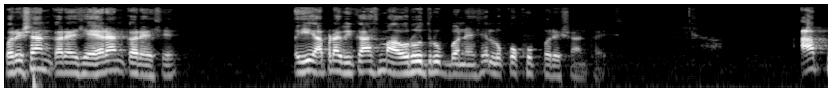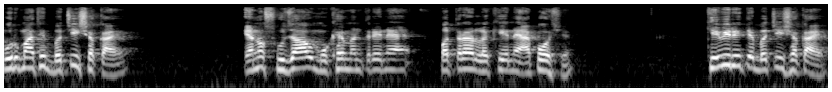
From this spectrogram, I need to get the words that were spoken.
પરેશાન કરે છે, હેરાન કરે છે. એ આપણા વિકાસમાં અવરોધરૂપ બને છે, લોકો ખૂબ પરેશાન થાય છે. આ પૂરમાંથી બચી શકાય એનો સુઝાવ મુખ્યમંત્રીને પત્ર લખીને આપ્યો છે. કેવી રીતે બચી શકાય?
